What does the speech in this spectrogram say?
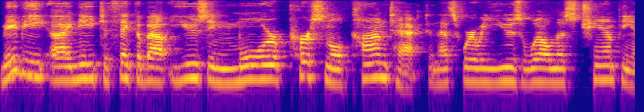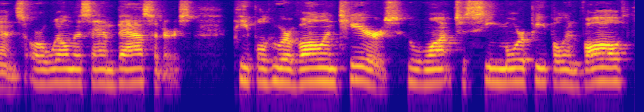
maybe I need to think about using more personal contact, and that's where we use wellness champions or wellness ambassadors, people who are volunteers who want to see more people involved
